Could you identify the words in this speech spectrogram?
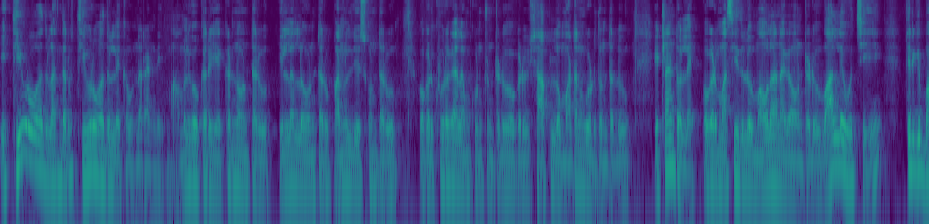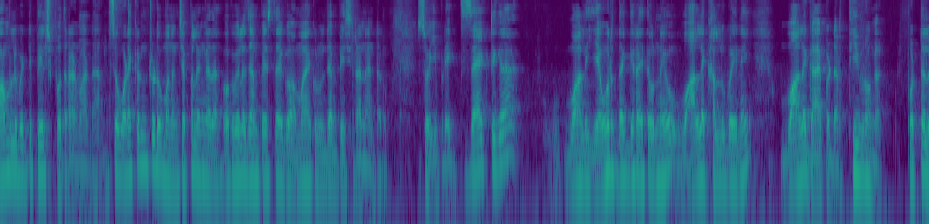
ఈ తీవ్రవాదులు అందరూ తీవ్రవాదులు లేక ఉండరండి మామూలుగా ఒకరు ఎక్కడనో ఉంటారు ఇళ్ళల్లో ఉంటారు పనులు చేసుకుంటారు ఒకడు కూరగాయలు అమ్ముకుంటుంటాడు ఒకడు షాపుల్లో మటన్ కొడుతుంటాడు ఇట్లాంటి వాళ్ళే. ఒకడు మసీదులో మౌలానాగా ఉంటాడు. వాళ్ళే వచ్చి తిరిగి బాంబులు పెట్టి పేల్చిపోతారు అనమాట సో వాడు ఎక్కడ ఉంటాడు మనం చెప్పలేం కదా. ఒకవేళ చంపేస్తే గో అమాయకులను చంపేసిరని అంటారు. సో ఇప్పుడు ఎగ్జాక్ట్గా వాళ్ళు ఎవరి దగ్గర అయితే ఉన్నాయో వాళ్ళే కళ్ళు పోయినాయి వాళ్ళే గాయపడ్డారు. తీవ్రంగా పొట్టలు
